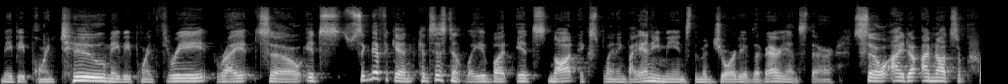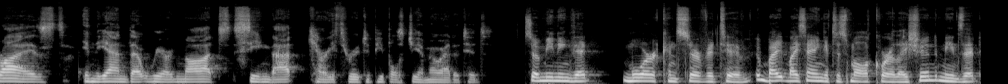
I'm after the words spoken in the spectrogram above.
maybe 0.2, maybe 0.3, right? So it's significant consistently, but it's not explaining by any means the majority of the variance there. So I am not surprised in the end that we are not seeing that carry through to people's GMO attitudes. So meaning that more conservative by by saying it's a small correlation means that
